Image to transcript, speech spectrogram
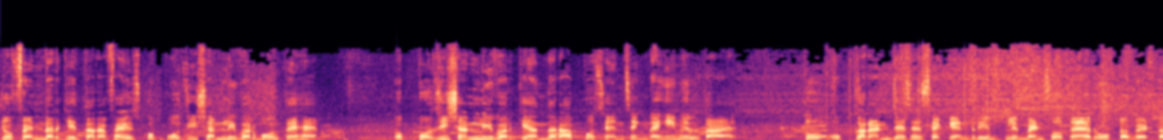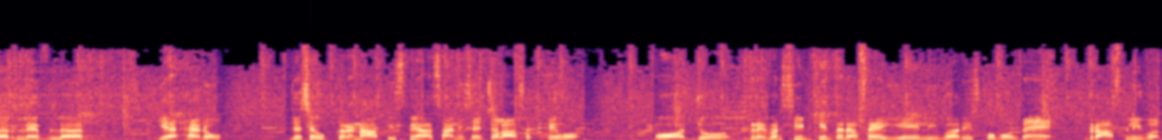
जो फेंडर की तरफ़ है, इसको पोजीशन लीवर बोलते हैं। और पोजीशन लीवर के अंदर आपको सेंसिंग नहीं मिलता है। तो उपकरण जैसे सेकेंडरी इम्प्लीमेंट्स होते हैं रोटावेटर लेवलर या हैरो जैसे उपकरण आप इसमें आसानी से चला सकते हो। और जो ड्राइवर सीट की तरफ़ है, ये लीवर इसको बोलते हैं ड्राफ्ट लीवर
